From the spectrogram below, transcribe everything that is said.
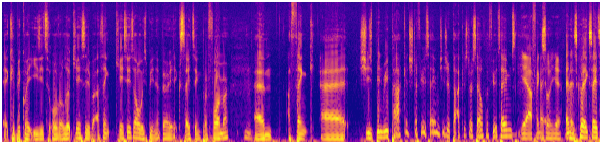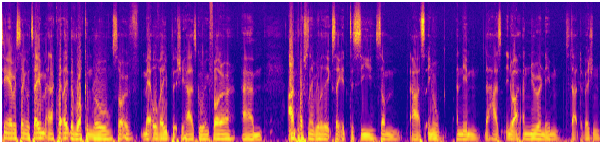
It could be quite easy to overlook Casey, but I think Casey's always been a very exciting performer. Um, I think uh, she's been repackaged a few times. She's repackaged herself a few times, Yeah, I think Uh, so. Yeah, and it's quite exciting every single time. And I quite like the rock and roll sort of metal vibe that she has going for her. Um, I'm personally really excited to see some, uh, you know, a name that has, you know, a, a newer name to that division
